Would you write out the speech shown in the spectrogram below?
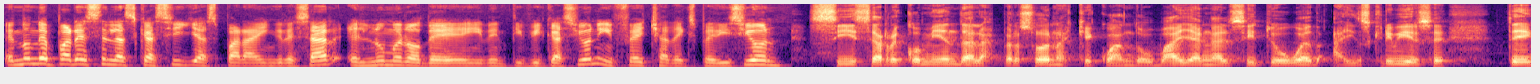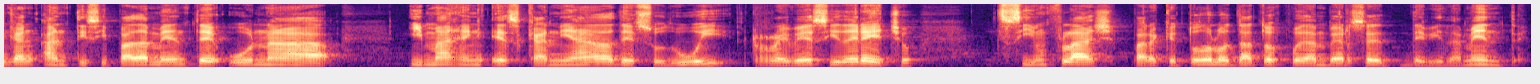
en donde aparecen las casillas para ingresar el número de identificación y fecha de expedición. Sí se recomienda a las personas que cuando vayan al sitio web a inscribirse tengan anticipadamente una imagen escaneada de su DUI revés y derecho sin flash para que todos los datos puedan verse debidamente.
